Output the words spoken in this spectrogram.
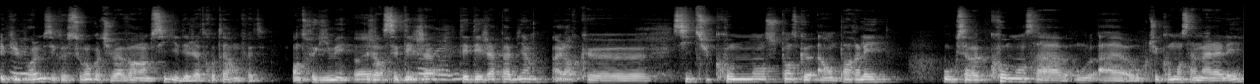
Et puis le problème, c'est que souvent, quand tu vas voir un psy, il est déjà trop tard en fait. Entre guillemets. Ouais. Genre, c'est déjà, Ouais. t'es déjà pas bien. Alors que si tu commences, je pense qu'à en parler, ou que ça va commence à, ou, à- ou que tu commences à mal aller,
